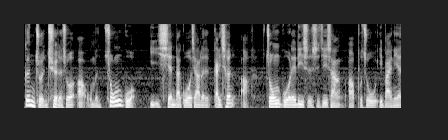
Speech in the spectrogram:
更准确的说啊，我们中国以现代国家的概称啊。中国的历史实际上啊不足一百年，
